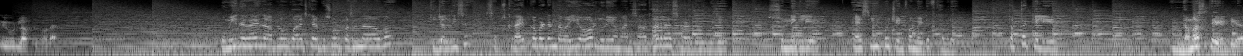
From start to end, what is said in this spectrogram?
we would love to know that उम्मीद है गाइज़ आप लोगों को आज का एपिसोड पसंद आया होगा। तो जल्दी से सब्सक्राइब का बटन दबाइए और जुड़िए हमारे साथ हर रात साढ़े दस बजे सुनने के लिए ऐसी ही कुछ इन्फॉर्मेटिव खबरें। तब तक के लिए नमस्ते। इंडिया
